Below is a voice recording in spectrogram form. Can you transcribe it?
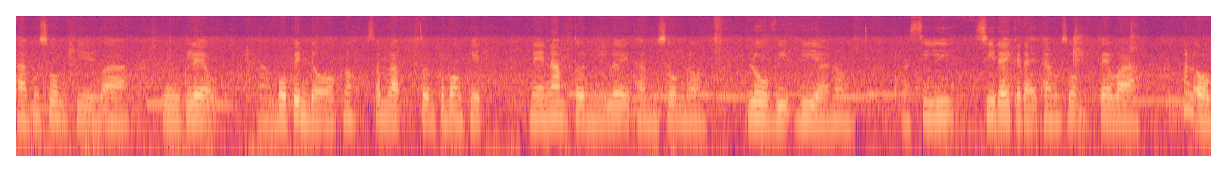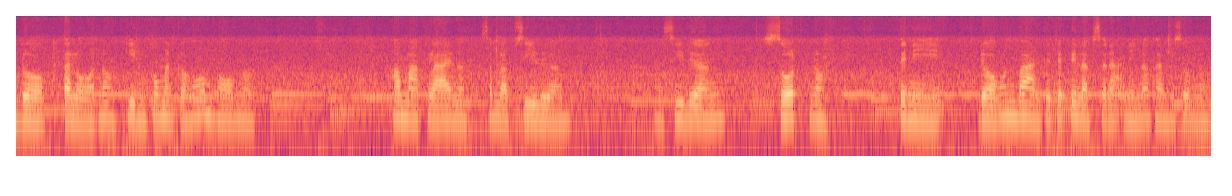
ท่านผู้ชมที่ว่าปลูกแล้วอ่าบ่เป็นดอกเนาะสำหรับต้นกระบองเพชรแนะนำต้นนี้เลยท่านผู้มเนาะโลวิเบียเนาะสีสีใดก็ได้ท่านผู้มแต่ว่า มันออกดอกตลอดเนาะกินของมันก็หอมหอมเนาะเฮามากลายเนาะสำหรับสีเหลือง สีเหลืองสดเนาะแต่นี้ดอกมันบานก็จะเป็นลักษณะนี้เนาะท่านผู้ชมเนาะ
